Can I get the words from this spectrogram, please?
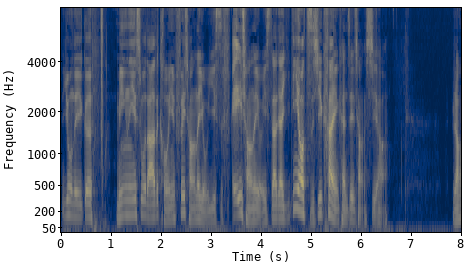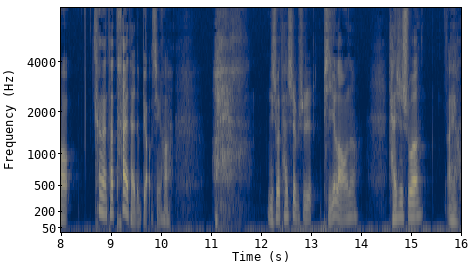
用的一个明尼苏达的口音，非常的有意思，非常的有意思，大家一定要仔细看一看这场戏哈，然后看看他太太的表情哈，哎呀，你说他是不是疲劳呢？还是说，哎呀，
